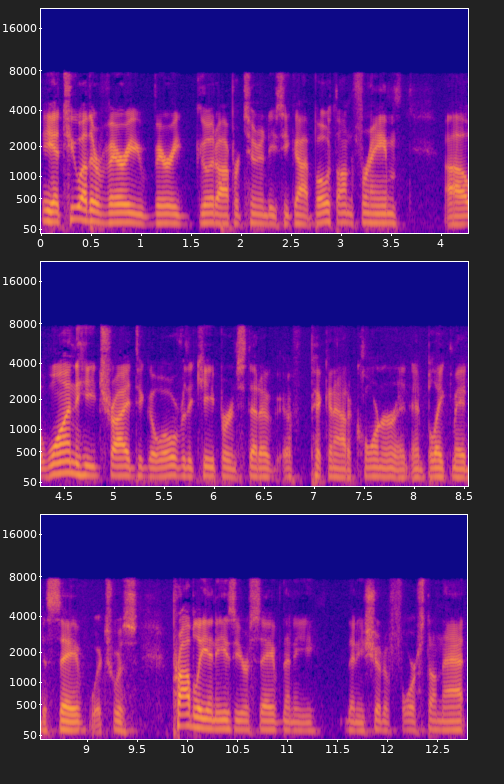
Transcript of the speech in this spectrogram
he had two other very, very good opportunities. He got both on frame. Uh, one, he tried to go over the keeper instead of, of picking out a corner, and, and Blake made the save, which was probably an easier save than he than he should have forced on that.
